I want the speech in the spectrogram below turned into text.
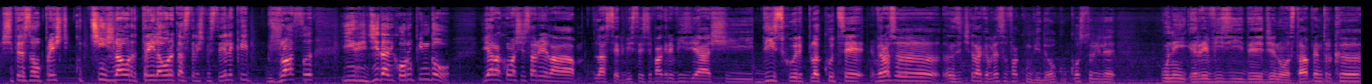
și trebuie să oprești cu 5 la oră, 3 la oră ca să treci peste ele, că e joasă, e rigidă, adică o rupi în două. Iar acum accesoriul e la, la service, trebuie să fac revizia și discuri, plăcuțe. Vreau să îmi zice dacă vreți să fac un video cu costurile unei revizii de genul ăsta, pentru că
